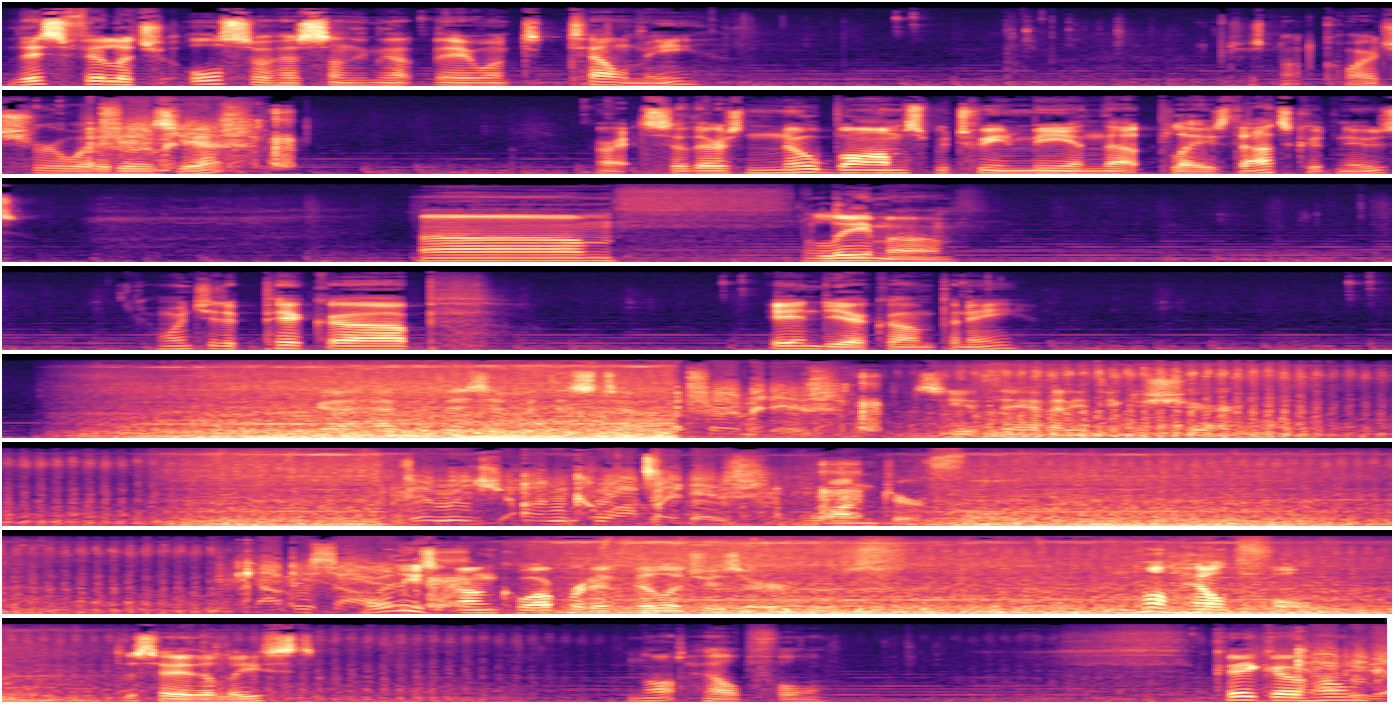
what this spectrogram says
This village also has something that they want to tell me. Not quite sure what it is yet. Alright, so there's no bombs between me and that place. That's good news. Um, Lima. I want you to pick up India Company. We're gonna have a visit with this town. Affirmative. See if they have anything to share. Village uncooperative. Wonderful. All these uncooperative villages are not helpful, to say the least. Not helpful. Okay, go home.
